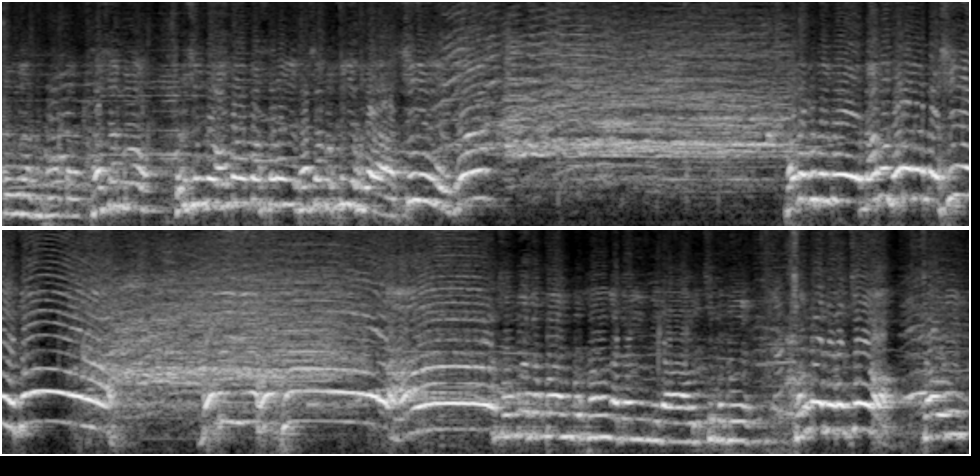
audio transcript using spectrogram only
다시 한 번, 우리 친구들 엄마 아빠 사랑해 다시 한번 크게 보자. 시작! 가족분들도 나도 사랑한다. 시작! 머리 위에 화투! 아, 정말 정말 행복한 가정입니다. 우리 친구들 정말 잘했죠? 자, 우리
